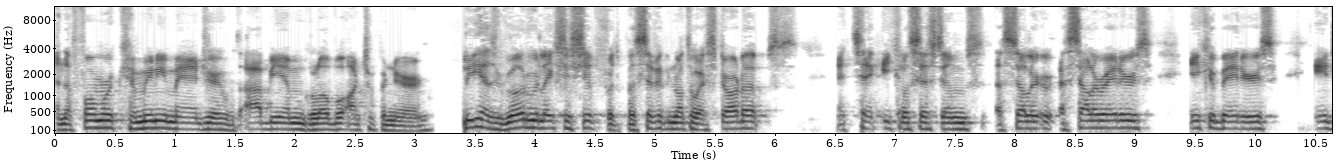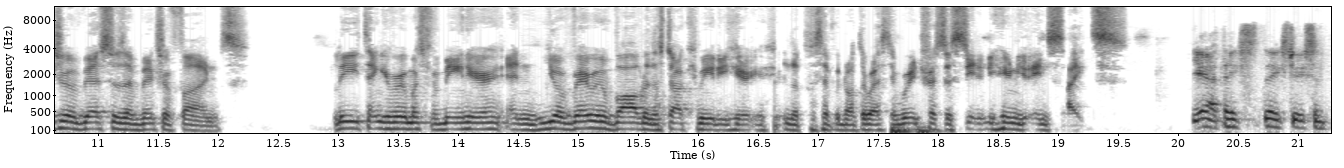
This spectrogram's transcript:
and the former community manager with IBM Global Entrepreneur. Lee has road relationships with Pacific Northwest startups and tech ecosystems, acceler- accelerators, incubators, angel investors, and venture funds. Lee, thank you very much for being here. And you're very involved in the startup community here in the Pacific Northwest, and we're interested in seeing, hearing your insights. Yeah, thanks, thanks, Jason.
